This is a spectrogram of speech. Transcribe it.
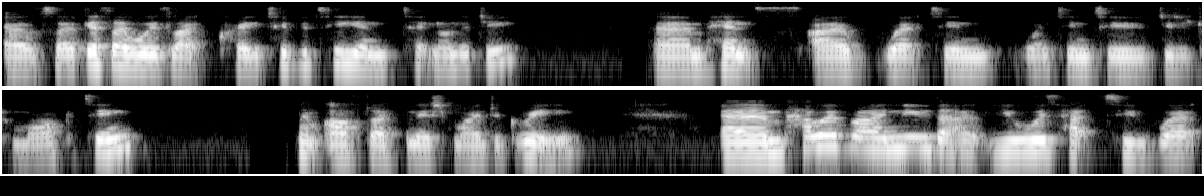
Uh, so I guess I always like creativity and technology. Um, hence, I worked in went into digital marketing um, after I finished my degree. Um, however, I knew that you always had to work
